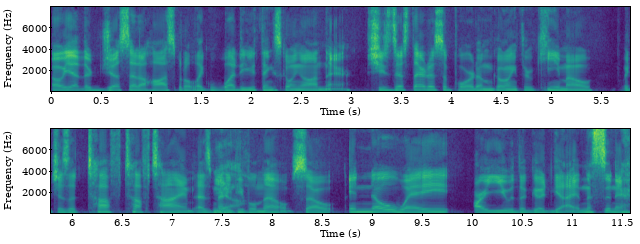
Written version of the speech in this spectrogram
Oh yeah, they're just at a hospital. Like, what do you think's going on there? She's just there to support him going through chemo, which is a tough, tough time, as many Yeah. people know. So in no way. Are you the good guy in this scenario?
